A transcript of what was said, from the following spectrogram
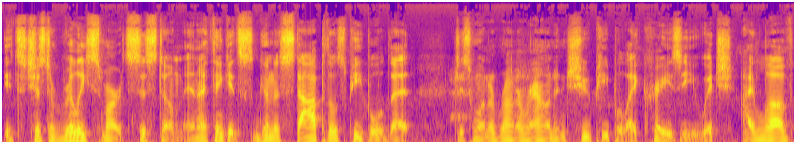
it's just a really smart system, and I think it's gonna stop those people that just want to run around and shoot people like crazy, which I love.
